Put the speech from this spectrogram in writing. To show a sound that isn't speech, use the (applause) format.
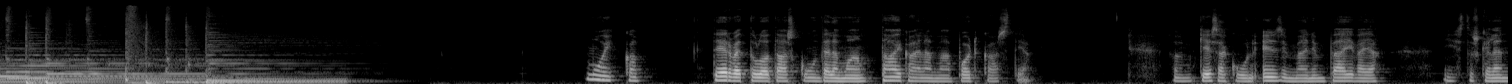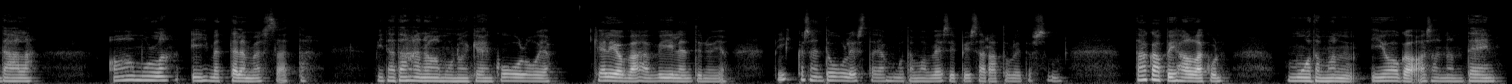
Moikka! Tervetuloa taas kuuntelemaan Taikaelämää podcastia. On kesäkuun ensimmäinen päivä ja istuskelen täällä aamulla ihmettelemässä, että mitä tähän aamuun oikein kuuluu. Ja keli on vähän viilentynyt ja pikkasen tuulista ja muutama vesipisara tuli tuossa takapihalla, kun muutaman jooga-asannan tein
